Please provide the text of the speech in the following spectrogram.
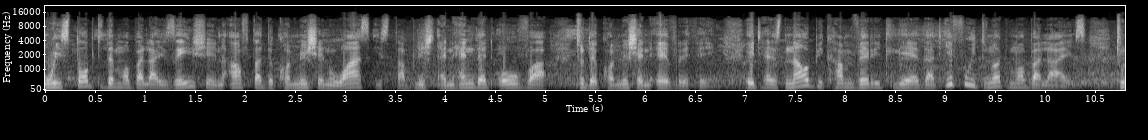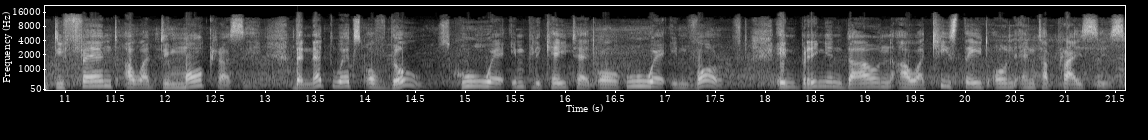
we stopped the mobilization after the commission was established and handed over to the commission everything. It has now become very clear that if we do not mobilize to defend our democracy, the networks of those who were implicated or who were involved in bringing down our key state owned enterprises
